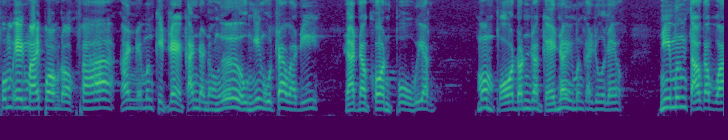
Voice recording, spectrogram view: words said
ผมเองหมายปองดอกฟ้า อันนี้มึงคิดแรกกันนะน้องเออองยิงอุตราวดีรัตนครโปเวียง ม่อมปอดนระแก่น้อยมึงก็ดูแล้ว นี่มึงเต่ากับว่า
